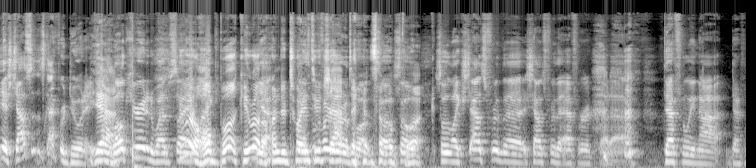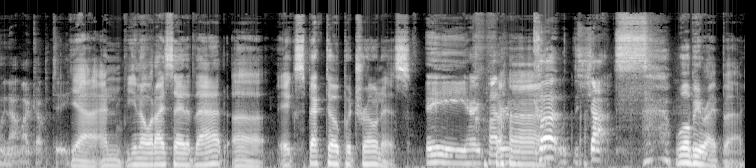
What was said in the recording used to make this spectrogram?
Yeah, shouts to this guy for doing it. He's Yeah. well curated website. he wrote a whole book. He wrote Yeah, 122 that's what I wrote a chapters. of So, so, so, like, shouts for the shouts for the effort, but uh, definitely not, definitely not my cup of tea. Yeah, and you know what I say to that? Uh, expecto patronus. Hey, Harry Potter, cut with the shots. We'll be right back.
